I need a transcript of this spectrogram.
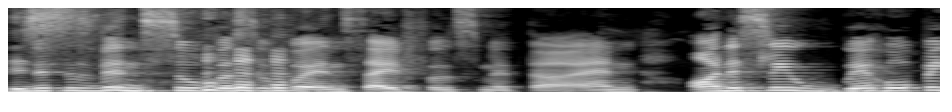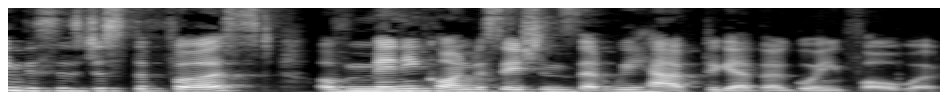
this, This has been super, super insightful, Smita. And honestly, we're hoping this is just the first of many conversations that we have together going forward.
